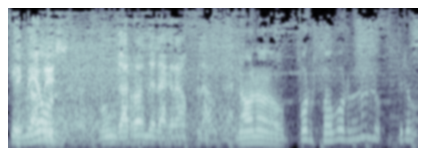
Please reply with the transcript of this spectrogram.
que me un garrón de la gran flauta. No, no, no, por favor, no lo, pero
